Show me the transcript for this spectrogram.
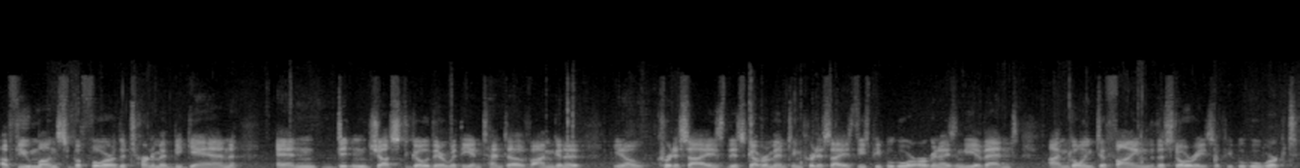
a few months before the tournament began and didn't just go there with the intent of I'm going to, you know, criticize this government and criticize these people who are organizing the event. I'm going to find the stories of people who worked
